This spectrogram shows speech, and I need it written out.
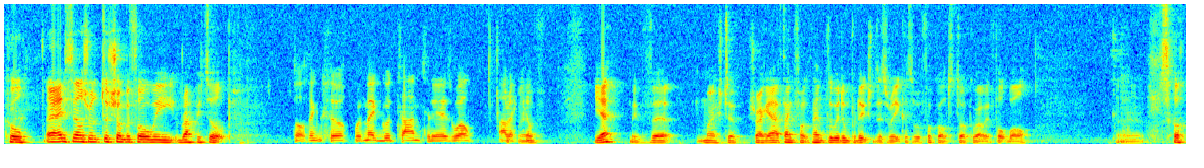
Cool. Uh, anything else you want to touch on before we wrap it up? Don't think so. We've made good time today as well. I reckon. have. Yeah, we've uh, managed to drag it out. Thankfully, thankfully we've done predictions this week because there were fuck all to talk about with football. Uh, so,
